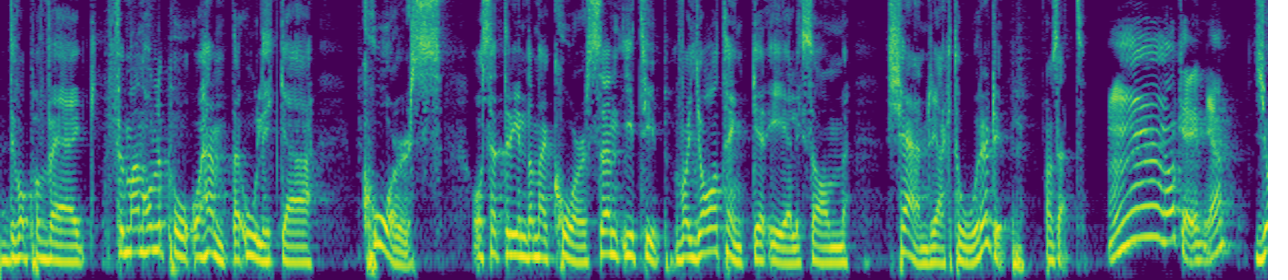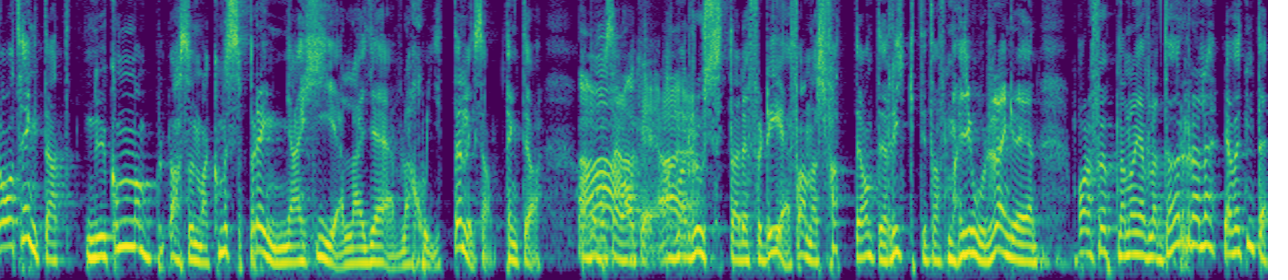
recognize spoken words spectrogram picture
det var på väg, för man håller på och hämtar olika cores och sätter in de här coresen i typ vad jag tänker är liksom kärnreaktorer typ. På något sätt. Mm, okej, ja. Jag tänkte att nu kommer man, alltså man kommer spränga hela jävla skiten. Liksom, tänkte jag. Ah, här, okej. Ah, att man ja. rustade för det. För annars fattar jag inte riktigt varför man gjorde den grejen. Bara för att öppna någon jävla dörr eller? Jag vet inte.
